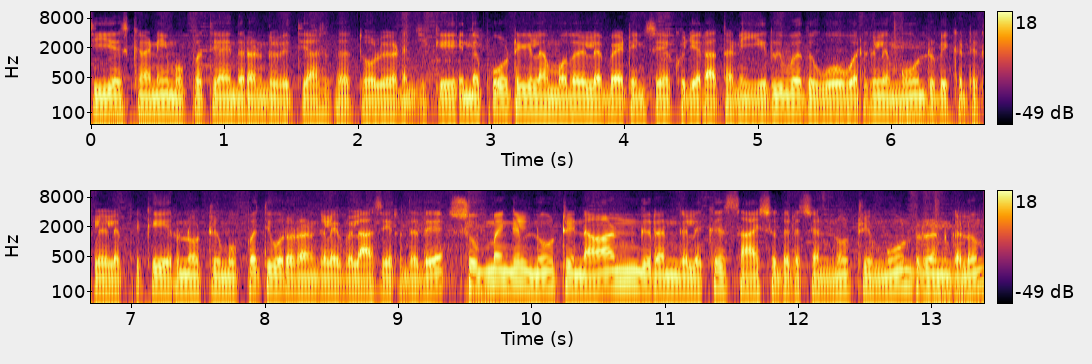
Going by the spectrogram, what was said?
சிஎஸ்கே அணி முப்பத்தி ஐந்து ரன்கள் வித்தியாசத்தை தோல்வி அடைஞ்சிக்கு இந்த போட்டியில முதலில் பேட்டிங் செய்ய குஜராத் அணி இருபது ஓவர்களில் மூன்று விக்கெட்டுகள் இழப்பிற்கு இருநூற்றி முப்பத்தி ஒரு ரன்களை விளாசி இருந்தது சுப்மங்கில் நூற்றி நான்கு ரன்களுக்கு சாய் சுதர்சன் நூற்றி மூன்று ரன்களும்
